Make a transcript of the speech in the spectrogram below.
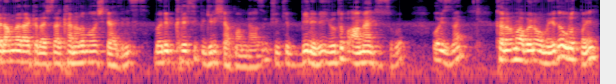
Selamlar arkadaşlar, kanalıma hoş geldiniz. Böyle bir klasik bir giriş yapmam lazım. Çünkü bir nevi YouTube amentüsü bu. O yüzden kanalıma abone olmayı da unutmayın.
